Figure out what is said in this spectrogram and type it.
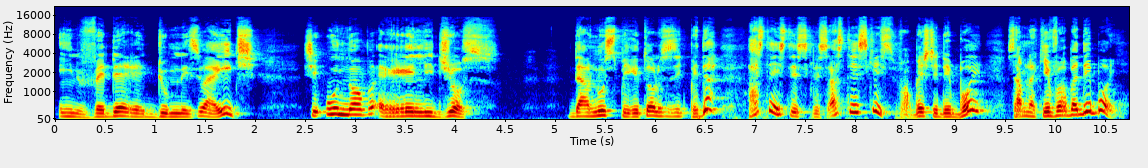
în vedere Dumnezeu aici și un om religios, dar nu spiritual, o să zic, pe da, asta este scris, asta este scris. Vorbește de boi, înseamnă că e vorba de boi.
